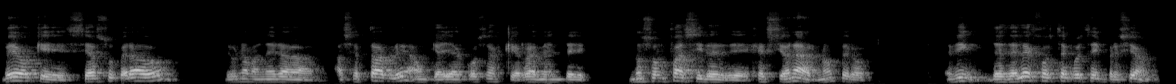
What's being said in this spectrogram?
veo que se ha superado de una manera aceptable, aunque haya cosas que realmente no son fáciles de gestionar, ¿no? Pero en fin, desde lejos tengo esta impresión.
